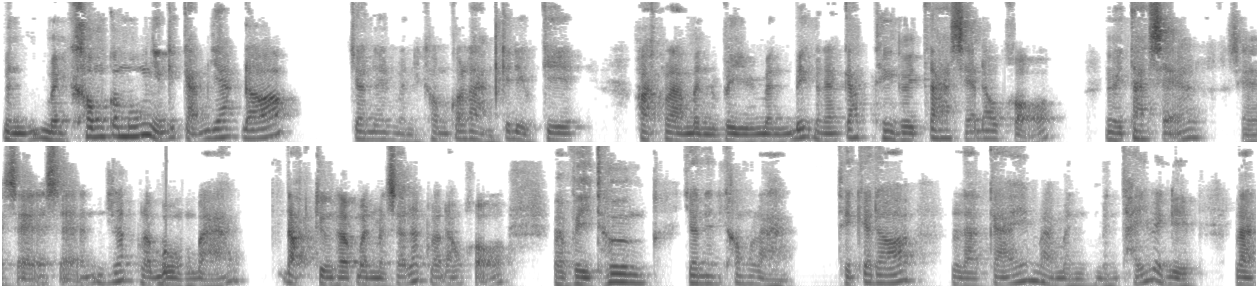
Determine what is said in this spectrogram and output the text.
Mình mình không có muốn những cái cảm giác đó, cho nên mình không có làm cái điều kia. Hoặc là mình, vì mình biết mình ăn cắp thì người ta sẽ đau khổ, người ta sẽ sẽ sẽ sẽ rất là buồn bã. Đặt trường hợp mình mình sẽ rất là đau khổ và vì thương cho nên không làm. Thì cái đó là cái mà mình mình thấy về nghiệp là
